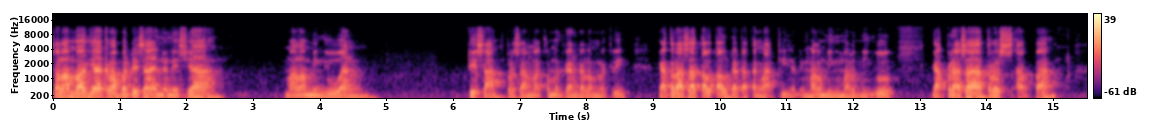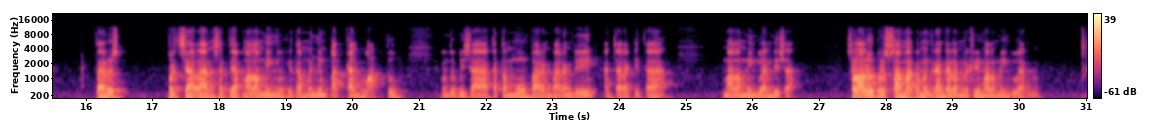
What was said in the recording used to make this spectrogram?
Salam bahagia kerabat desa Indonesia malam mingguan desa bersama Kementerian Dalam Negeri. Nggak terasa tahu-tahu udah datang lagi, jadi malam minggu malam minggu nggak berasa terus apa terus berjalan setiap malam minggu kita menyempatkan waktu untuk bisa ketemu bareng-bareng di acara kita malam mingguan desa. Selalu bersama Kementerian Dalam Negeri malam mingguan.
